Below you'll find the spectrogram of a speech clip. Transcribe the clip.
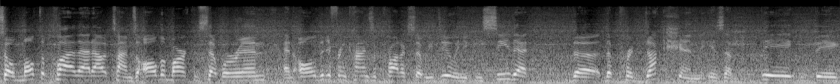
So multiply that out times all the markets that we're in and all the different kinds of products that we do, and you can see that the, the production is a big, big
